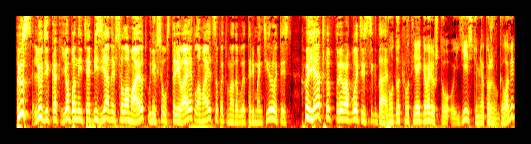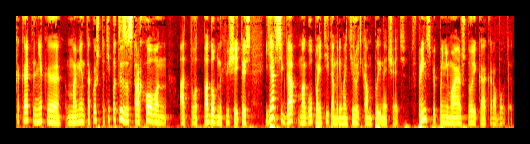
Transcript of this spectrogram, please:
плюс люди как ебаные эти обезьяны все ломают, у них все устаревает, ломается, поэтому надо будет ремонтировать. То есть я-то при работе всегда. Ну, так вот я и говорю, что есть у меня тоже в голове какая-то некая момент такой, что типа ты застрахован от вот подобных вещей. То есть я всегда могу пойти там ремонтировать компы начать. В принципе, понимаю, что и как работает.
